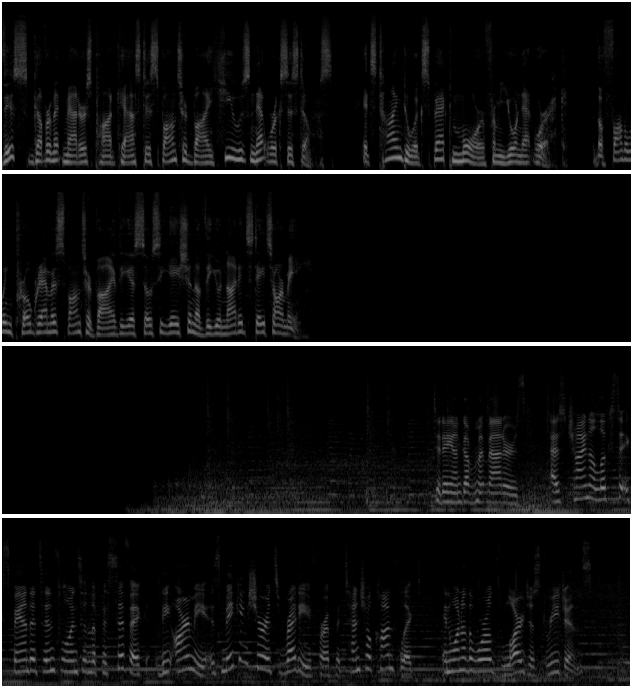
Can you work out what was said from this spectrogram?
This Government Matters podcast is sponsored by Hughes Network Systems. It's time to expect more from your network. The following program is sponsored by the Association of the United States Army. Today on Government Matters, as China looks to expand its influence in the Pacific, the Army is making sure it's ready for a potential conflict in one of the world's largest regions.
